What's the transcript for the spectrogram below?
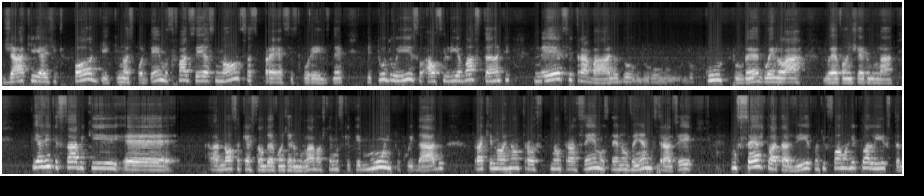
Já que a gente pode, que nós podemos fazer as nossas preces por eles, né? E tudo isso auxilia bastante nesse trabalho do, do, do culto, né? Do enlar, do evangelho no lar. E a gente sabe que é, a nossa questão do evangelho no lar, nós temos que ter muito cuidado para que nós não, não trazemos, né, não venhamos trazer um certo atavismo de forma ritualista,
